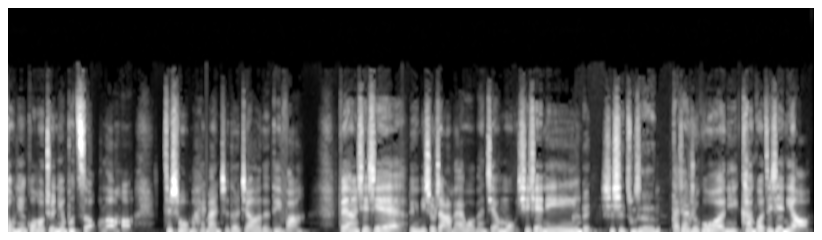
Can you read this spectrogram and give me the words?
冬天过后春天不走了哈。这是我们还蛮值得骄傲的地方。非常谢谢吕秘书长来我们节目，谢谢您。哎，谢谢主持人。大家如果你看过这些鸟，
